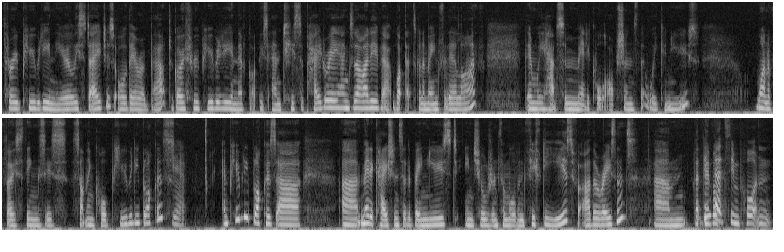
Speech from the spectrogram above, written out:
through puberty in the early stages or they're about to go through puberty and they've got this anticipatory anxiety about what that's going to mean for their life, then we have some medical options that we can use. One of those things is something called puberty blockers. Yeah. And puberty blockers are uh, medications that have been used in children for more than 50 years for other reasons. Um, but I think that's important.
